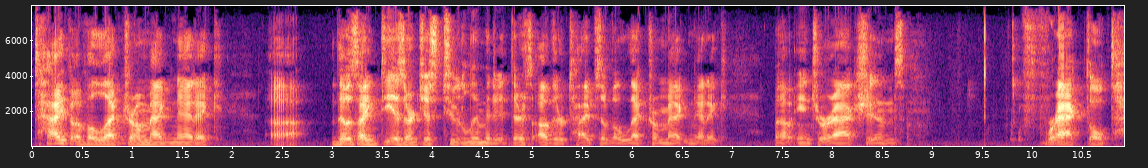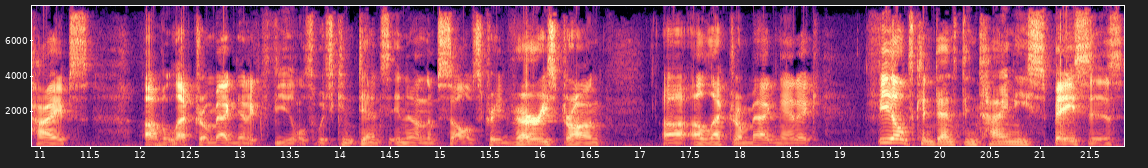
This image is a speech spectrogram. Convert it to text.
type of electromagnetic uh, those ideas are just too limited. There's other types of electromagnetic uh, interactions, fractal types of electromagnetic fields, which condense in on themselves, create very strong uh, electromagnetic fields condensed in tiny spaces,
